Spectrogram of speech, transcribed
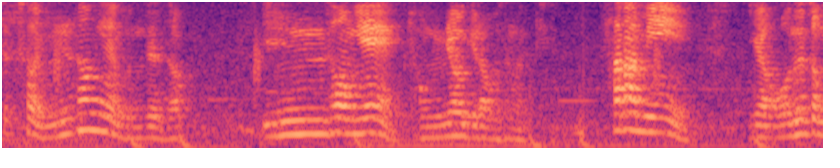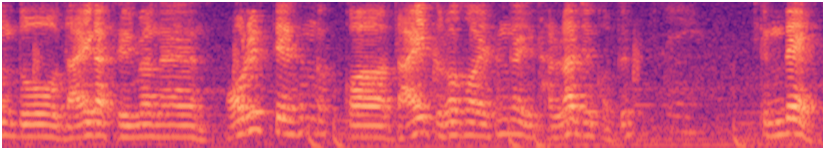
그쵸 인성의 문제죠. 인성의 경력이라고 생각해. 사람이 이게 어느 정도 나이가 들면은 어릴 때의 생각과 나이 들어서의 생각이 달라지거든. 네. 근데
